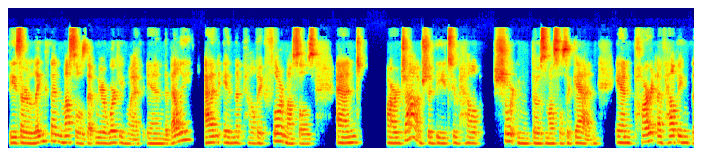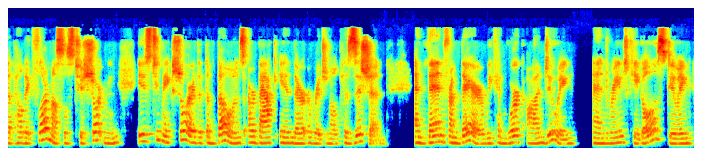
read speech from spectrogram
these are lengthened muscles that we are working with in the belly and in the pelvic floor muscles. And our job should be to help shorten those muscles again. And part of helping the pelvic floor muscles to shorten is to make sure that the bones are back in their original position. And then from there, we can work on doing end range Kegels, doing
